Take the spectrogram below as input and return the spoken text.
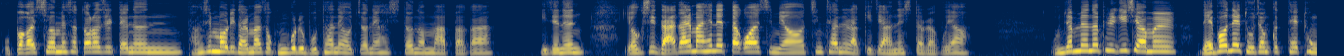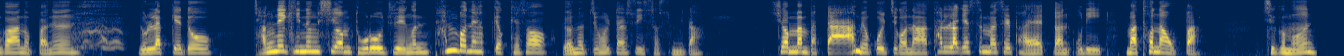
오빠가 시험에서 떨어질 때는 당신 머리 닮아서 공부를 못하네 어쩌네 하시던 엄마 아빠가 이제는 역시 나 닮아 해냈다고 하시며 칭찬을 아끼지 않으시더라고요. 운전면허 필기 시험을 네 번의 도전 끝에 통과한 오빠는 놀랍게도 장내 기능 시험 도로 주행은 한 번에 합격해서 면허증을 딸 수 있었습니다. 시험만 봤다 하면 꼴찌거나 탈락의 쓴맛을 봐야 했던 우리 마터나 오빠. 지금은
